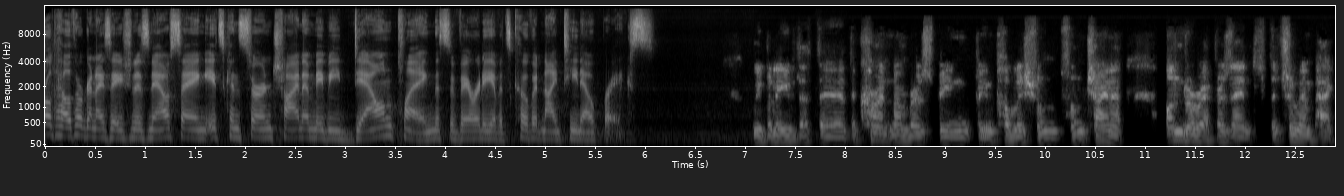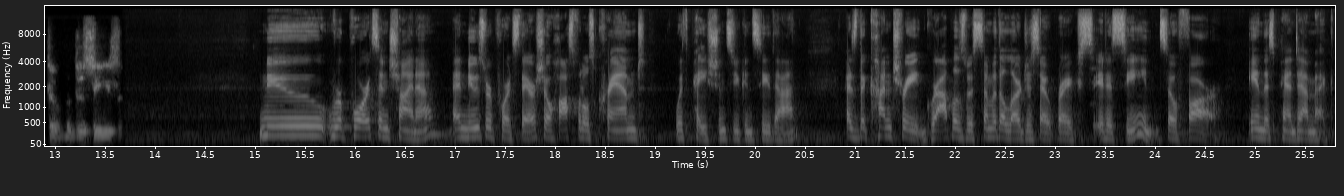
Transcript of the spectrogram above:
World Health Organization is now saying it's concerned China may be downplaying the severity of its COVID-19 outbreaks. We believe that the, the current numbers being, being published from, from China underrepresent the true impact of the disease. New reports in China and news reports there show hospitals crammed with patients. You can see that as the country grapples with some of the largest outbreaks it has seen so far in this pandemic.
